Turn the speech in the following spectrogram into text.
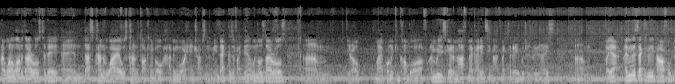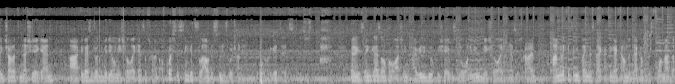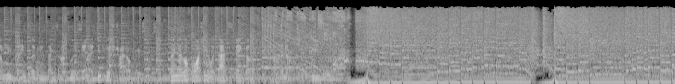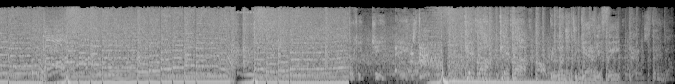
I won a lot of die rolls today, and that's kind of why I was kind of talking about having more hand traps in the main deck, because if I didn't win those die rolls, um, you know, my opponent can combo off. I'm really scared of Mathmech. I didn't see Mathmech today, which is really nice. Um, but yeah, I think this deck is really powerful. Big shout out to Neshi again. Uh, if you guys enjoyed the video, make sure to like and subscribe. Of course, this thing gets loud as soon as we're trying to end the video. Like, it's, it's, it's just... But anyways, thank you guys all for watching. I really do appreciate every single one of you. Make sure to like and subscribe. I'm going to continue playing this deck. I think I found the deck of this format that I'm going to be playing because I think this deck is absolutely insane. I think you guys should try it out for yourselves. So thank you guys all for watching. And with that, Spanko, signing out. Peace.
